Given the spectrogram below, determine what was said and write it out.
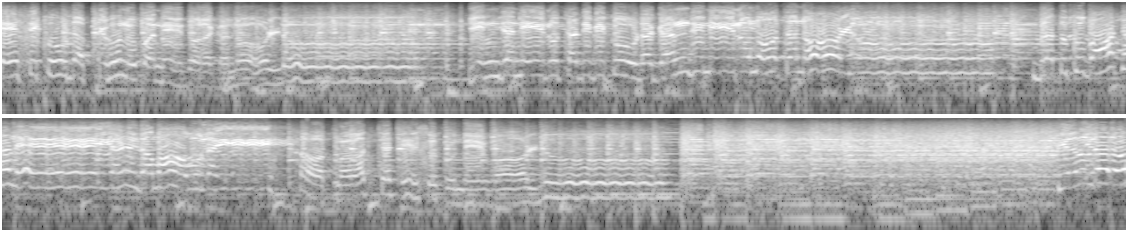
చేసి కూడా ప్యూను పనే దొరకనోళ్ళు. ఇంజనీరు చదివి కూడా గంజి నీరు నోచనోళ్ళు. బ్రతుకు బాటలే ఎండమావులై ఆత్మహత్య చేసుకునేవాళ్ళు ఎందరో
